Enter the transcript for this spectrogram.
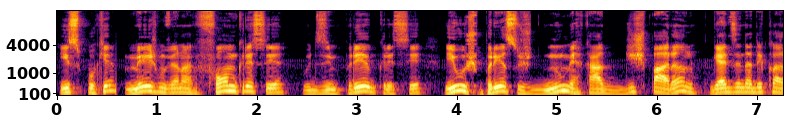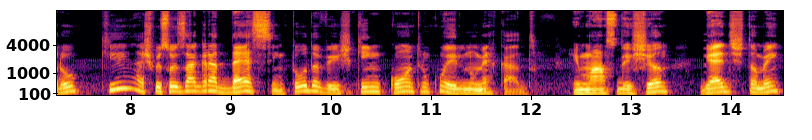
Isso porque, mesmo vendo a fome crescer, o desemprego crescer e os preços no mercado disparando, Guedes ainda declarou que as pessoas agradecem toda vez que encontram com ele no mercado. Em março deste ano, Guedes também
